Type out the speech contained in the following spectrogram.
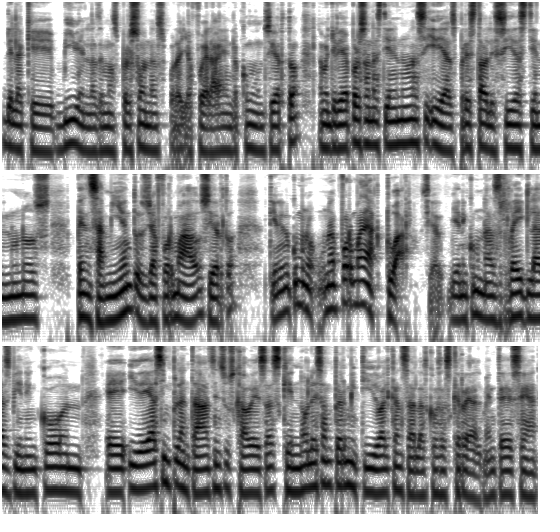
de la que viven las demás personas por allá afuera en lo común, ¿cierto? La mayoría de personas tienen unas ideas preestablecidas, tienen unos pensamientos ya formados, ¿cierto? Tienen como una, forma de actuar, ¿cierto? Vienen con unas reglas, vienen con eh, ideas implantadas en sus cabezas que no les han permitido alcanzar las cosas que realmente desean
